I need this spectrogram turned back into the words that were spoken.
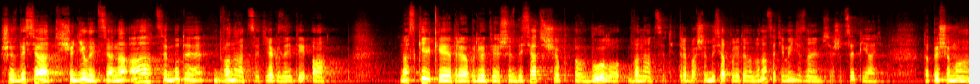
60, що ділиться на А, це буде 12. Як знайти А? Наскільки треба поділити 60, щоб було 12? Треба 60 поділити на 12, і ми дізнаємося, що це 5. То пишемо,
